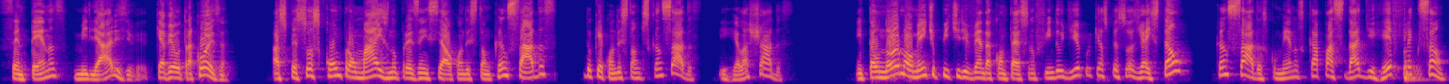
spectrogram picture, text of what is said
centenas, milhares de vezes. Quer ver outra coisa? As pessoas compram mais no presencial quando estão cansadas do que quando estão descansadas e relaxadas. Então, normalmente o pitch de venda acontece no fim do dia porque as pessoas já estão cansadas, com menos capacidade de reflexão.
